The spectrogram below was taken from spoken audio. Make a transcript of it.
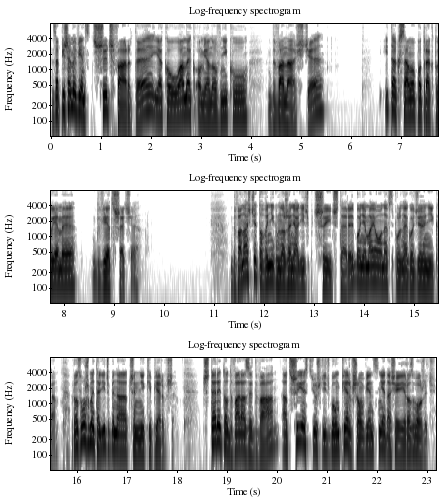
Zapiszemy więc 3 czwarte jako ułamek o mianowniku 12 i tak samo potraktujemy 2 trzecie. 12 to wynik mnożenia liczb 3 i 4, bo nie mają one wspólnego dzielnika. Rozłóżmy te liczby na czynniki pierwsze. 4 to 2 razy 2, a 3 jest już liczbą pierwszą, więc nie da się jej rozłożyć.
